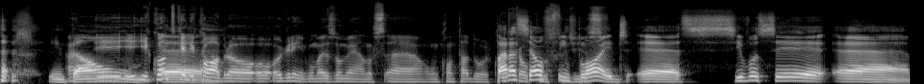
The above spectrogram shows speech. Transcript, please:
então. Ah, e, e quanto que ele é, cobra, o, gringo, mais ou menos, é, um contador? Quanto Para é o self-employed, é, se você é,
